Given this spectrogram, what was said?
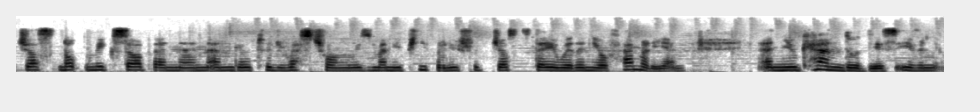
just not mix up and, and, and go to the restaurant with many people. You should just stay within your family and and you can do this even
